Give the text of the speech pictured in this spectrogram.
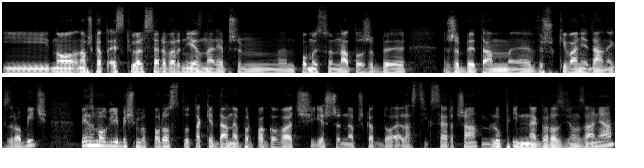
i no, na przykład SQL Server nie jest najlepszym pomysłem na to, żeby, żeby tam e, wyszukiwanie danych zrobić, więc moglibyśmy po prostu takie dane propagować jeszcze na przykład do Elasticsearcha lub innego rozwiązania.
